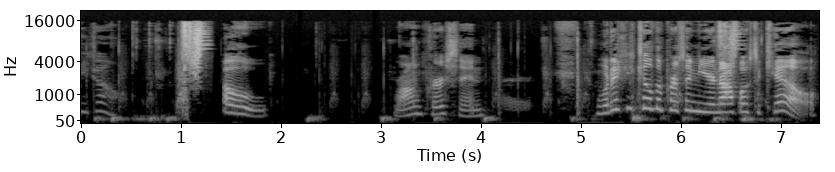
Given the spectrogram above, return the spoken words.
He go? Oh, wrong person. What if you kill the person you're not supposed to kill?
